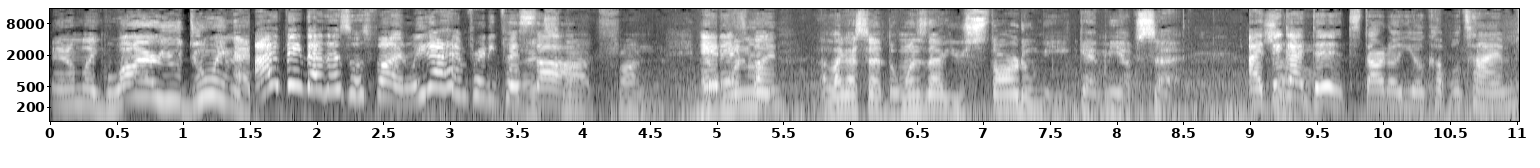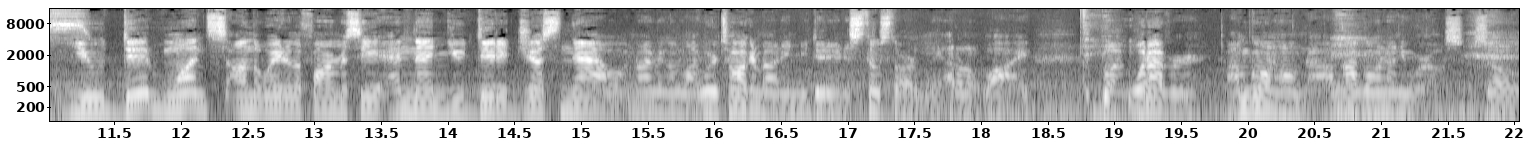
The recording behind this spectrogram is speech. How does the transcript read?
and i'm like why are you doing that I think that this was fun. We got him pretty pissed it's off. It's not fun It is where- like i said the ones that you startle me get me upset I think I did startle you a couple times. You did once on the way to the pharmacy, and then you did it just now. I'm not even gonna lie. We were talking about it, and you did it, and it still startled me. I don't know why, but whatever. I'm going home now. I'm not going anywhere else. So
